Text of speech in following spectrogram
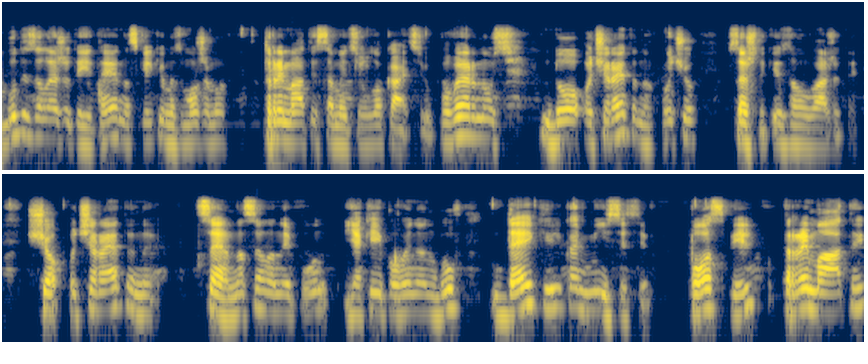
буде залежати і те, наскільки ми зможемо тримати саме цю локацію. Повернусь до очеретина. Хочу все ж таки зауважити, що очеретини це населений пункт, який повинен був декілька місяців поспіль тримати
